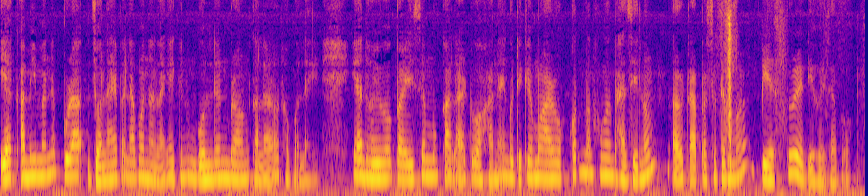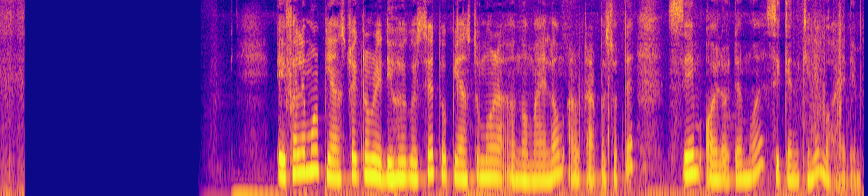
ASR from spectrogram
ইয়াক আমি মানে পূৰা জ্বলাই পেলাব নালাগে কিন্তু গল্ডেন ব্ৰাউন কালাৰত হ'ব লাগে। ইয়াত ধৰিব পাৰিছে মোৰ কালাৰটো অহা নাই গতিকে মই আৰু অকণমান সময় ভাজি ল'ম আৰু তাৰপাছতে মোৰ পিঁয়াজটো ৰেডি হৈ যাব। এইফালে মোৰ পিঁয়াজটো একদম ৰেডি হৈ গৈছে তো পিঁয়াজটো মই নমাই ল'ম আৰু তাৰপাছতে ছেইম অইলতে মই চিকেনখিনি বহাই দিম।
